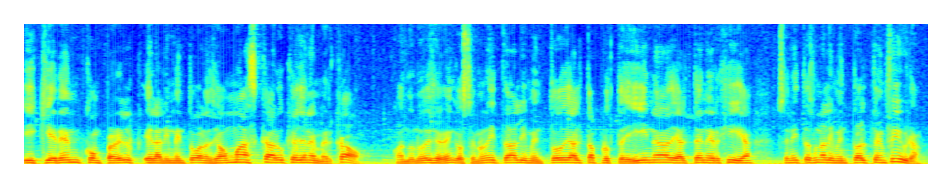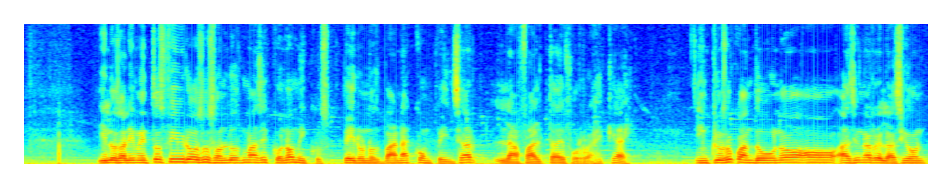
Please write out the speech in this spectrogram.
y quieren comprar el alimento balanceado más caro que haya en el mercado. Cuando uno dice, venga, usted no necesita alimento de alta proteína, de alta energía, usted necesita un alimento alto en fibra. Y los alimentos fibrosos son los más económicos, pero nos van a compensar la falta de forraje que hay. Incluso cuando uno hace una relación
